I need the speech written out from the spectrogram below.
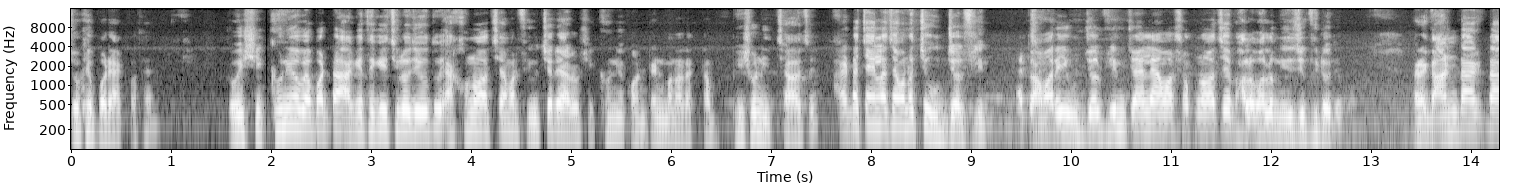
চোখে পড়ে এক কথায়। তো ওই শিক্ষণীয় ব্যাপারটা আগে থেকেই ছিল যেহেতু এখনও আছে আমার ফিউচারে আরও শিক্ষণীয় কন্টেন্ট বানার একটা ভীষণ ইচ্ছা আছে। আর একটা চ্যানেল আছে আমার হচ্ছে উজ্জ্বল ফিল্ম তো আমার এই উজ্জ্বল ফিল্ম চ্যানেলে আমার স্বপ্ন আছে ভালো ভালো মিউজিক ভিডিও দেবো। মানে গানটা একটা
